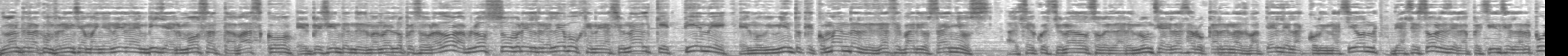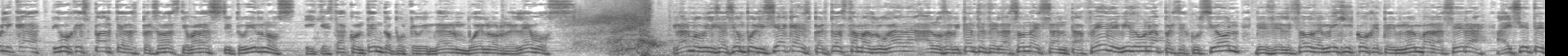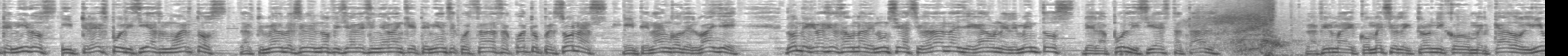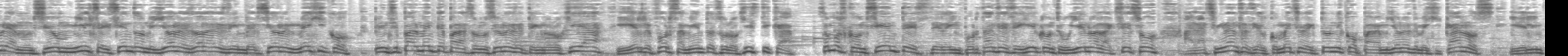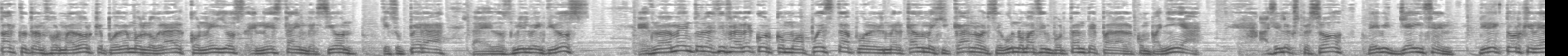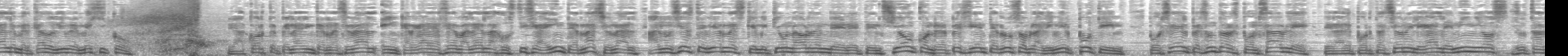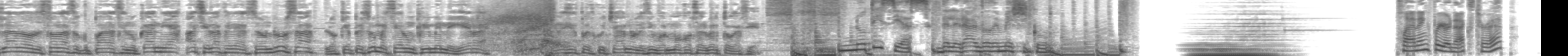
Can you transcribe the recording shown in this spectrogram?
Durante la conferencia mañanera en Villahermosa, Tabasco, el presidente Andrés Manuel López Obrador habló sobre el relevo generacional que tiene el movimiento que comanda desde hace varios años. Al ser cuestionado sobre la renuncia de Lázaro Cárdenas Batel de la coordinación de asesores de la presidencia de la República, dijo que es parte de las personas que van a sustituirnos y que está contento porque vendrán buenos relevos. Gran movilización policíaca despertó esta madrugada a los habitantes de la zona de Santa Fe debido a una persecución desde el Estado de México que terminó en balacera. Hay siete detenidos y tres policías muertos. Las primeras versiones no oficiales señalan que tenían secuestradas a cuatro personas en Tenango del Valle, donde gracias a una denuncia ciudadana llegaron elementos de la policía estatal. La firma de comercio electrónico Mercado Libre anunció 1.600 millones de dólares de inversión en México, principalmente para soluciones de tecnología y el reforzamiento de su logística. Somos conscientes de la importancia de seguir contribuyendo al acceso a las finanzas y al comercio electrónico para millones de mexicanos y del impacto transformador que podemos lograr con ellos en esta inversión, que supera la de 2022. Es nuevamente una cifra récord como apuesta por el mercado mexicano, el segundo más importante para la compañía. Así lo expresó David Jensen, director general de Mercado Libre México. La Corte Penal Internacional, encargada de hacer valer la justicia internacional, anunció este viernes que emitió una orden de detención contra el presidente ruso Vladimir Putin por ser el presunto responsable de la deportación ilegal de niños y su traslado de zonas ocupadas en Ucrania hacia la Federación Rusa, lo que presume ser un crimen de guerra. Gracias por escucharnos, les informó José Alberto García. Noticias del Heraldo de México. Planning for your next trip?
